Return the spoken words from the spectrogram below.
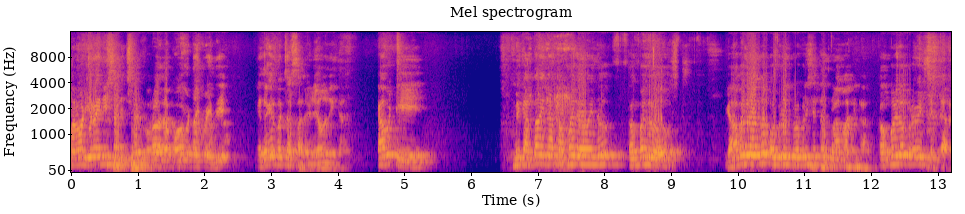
మనవాడు ఇరవై నిమిషాలు ఇచ్చాడు. పర్వాలేదు పోగొట్టు అయిపోయింది. మీ దగ్గరికి వచ్చేస్తాను ఏమైంది ఇంకా? కాబట్టి మీకు అర్థమైందా తొంభైలో ఏమైందో? తొంభైలో యాభై ఆరులో పబ్లిక్ పబ్లిక్ సెక్టర్ ప్రాముఖ్యత తొంభైలో ప్రైవేట్ సెక్టర్.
